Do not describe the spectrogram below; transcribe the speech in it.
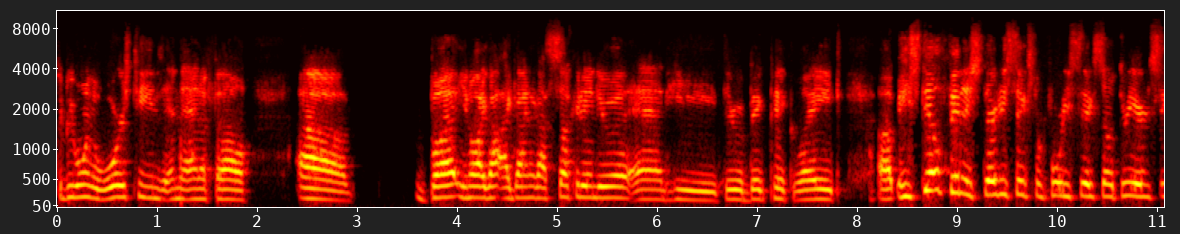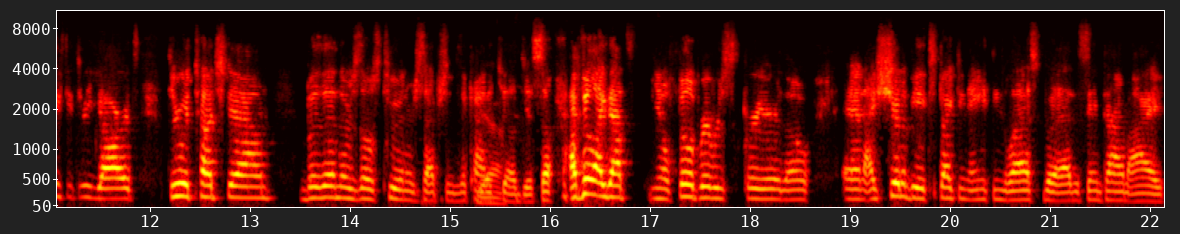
to be one of the worst teams in the NFL. Uh, but you know, I got I kind of got suckered into it, and he threw a big pick late. Uh, he still finished 36 from 46, so 363 yards, threw a touchdown. but then there's those two interceptions that kind of yeah. killed you. So I feel like that's you know Philip Rivers' career though, and I shouldn't be expecting anything less. But at the same time, I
